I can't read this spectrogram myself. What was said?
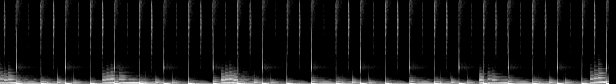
One of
